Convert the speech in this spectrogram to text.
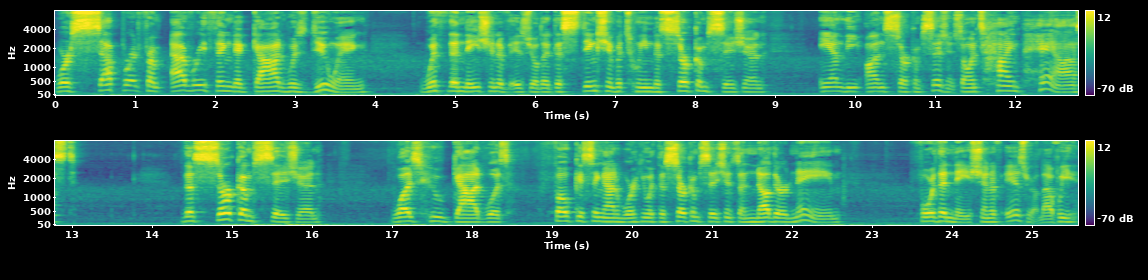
were separate from everything that God was doing with the nation of Israel, the distinction between the circumcision and the uncircumcision. So, in time past, the circumcision was who God was focusing on working with. The circumcision is another name for the nation of Israel. Now, if we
